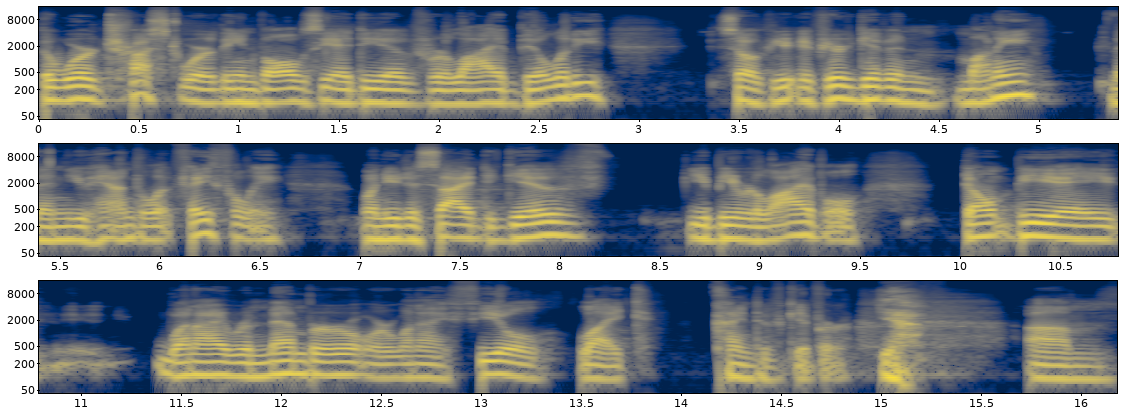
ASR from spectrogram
The word trustworthy involves the idea of reliability. So if you if you're given money, then you handle it faithfully. When you decide to give, you be reliable. Don't be a when I remember or when I feel like kind of giver. Yeah. Um,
